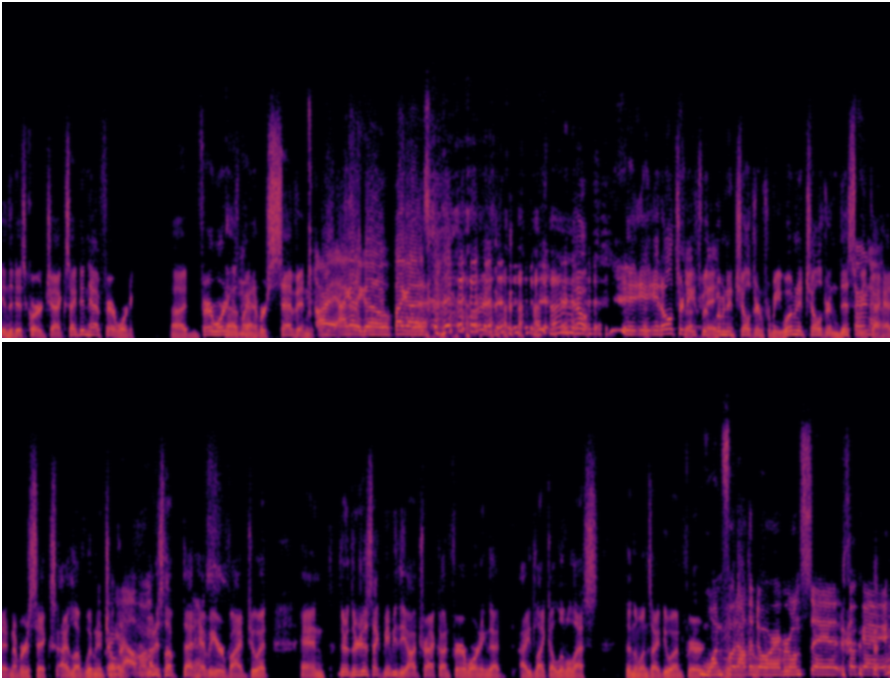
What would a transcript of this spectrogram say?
in the Discord chat because I didn't have fair warning. Uh, fair warning is my number seven. All right, I gotta go. Bye, guys. no, it, it, it alternates Sorry. with women and children for me. Women and children this Fair week I had at number six. I love women and Great children. album. I just love that Nice. heavier vibe to it, and they're they're just like maybe the odd track on Fair Warning that I like a little less than the ones I do on Fair. One Women foot out the Children. door. Everyone say it. It's okay.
